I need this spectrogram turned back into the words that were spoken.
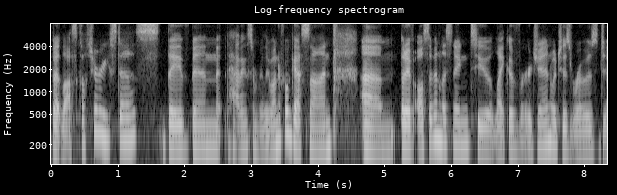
but las culturistas they've been having some really wonderful guests on um but i've also been listening to like a virgin which is rose D-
